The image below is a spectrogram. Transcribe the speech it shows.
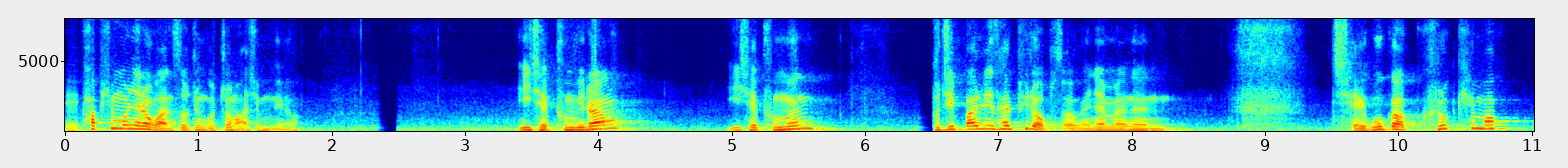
예, 파피몬이라고 안 써준 거 좀 아쉽네요. 이 제품이랑 이 제품은 굳이 빨리 살 필요 없어요. 왜냐면은 재고가 그렇게 막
